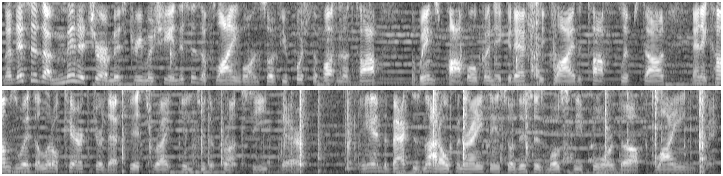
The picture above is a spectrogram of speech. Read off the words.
Now this is a miniature mystery machine. This is a flying one, so if you push the button on top, the wings pop open, it could actually fly, the top flips down, and it comes with a little character that fits right into the front seat there. And the back does not open or anything, so this is mostly for the flying gimmick.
